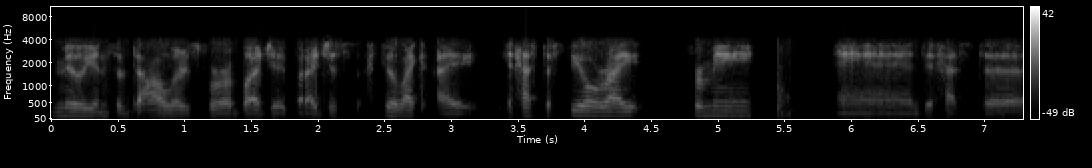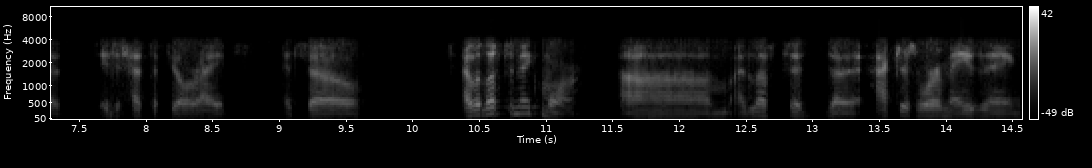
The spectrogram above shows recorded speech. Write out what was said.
millions of dollars for a budget, but I just, I feel like I, it has to feel right for me and it has to it just has to feel right. And so I would love to make more. Um, I'd love to. The actors were amazing.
